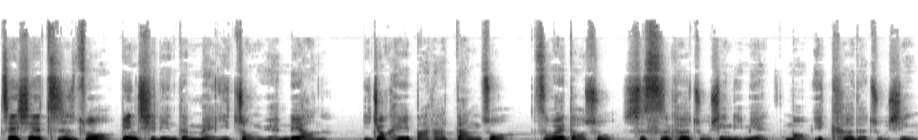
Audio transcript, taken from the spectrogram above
这些制作冰淇淋的每一种原料呢，你就可以把它当做紫微斗数十四颗主星里面某一颗的主星。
